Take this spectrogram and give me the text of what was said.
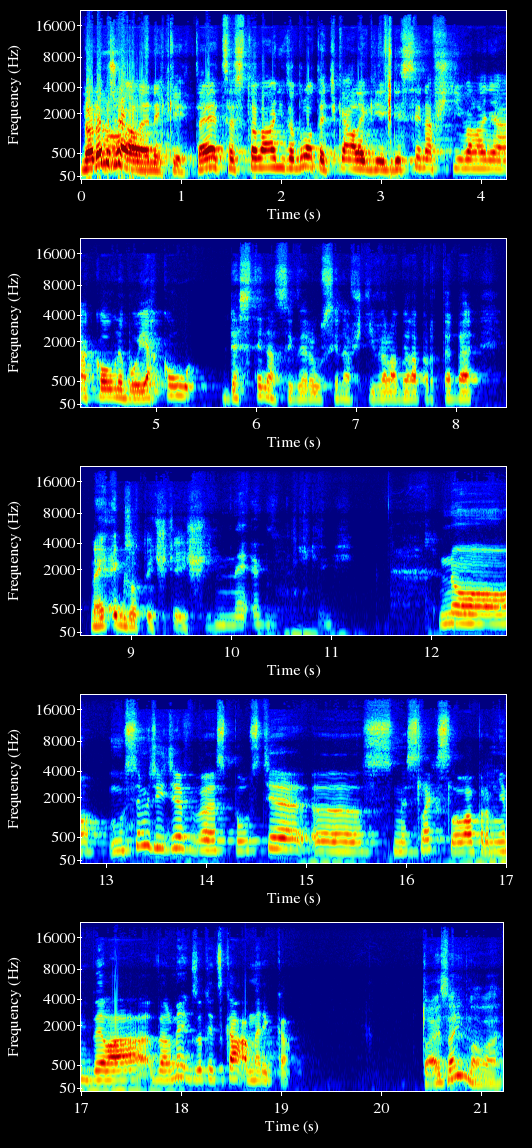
No dobře, No. ale Niky, to je cestování, to bylo teďka, ale kdy, kdy jsi navštívila nějakou, nebo jakou destinaci, kterou si navštívila, byla pro tebe nejexotičtější? Nejexotičtější. No, musím říct, že ve spoustě uh, smyslech slova pro mě byla velmi exotická Amerika. To je zajímavé.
